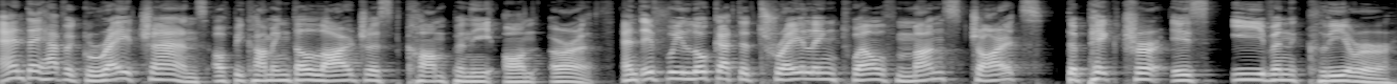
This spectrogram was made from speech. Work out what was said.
and they have a great chance of becoming the largest company on earth. And if we look at the trailing 12 months charts, Pirates the picture is even clearer.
